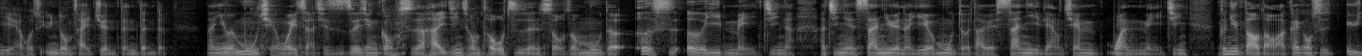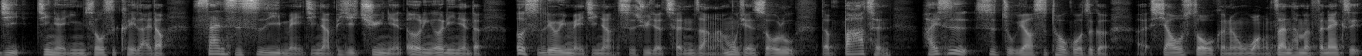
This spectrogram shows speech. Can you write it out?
业啊，或是运动彩券等等的。那因为目前为止啊，其实这间公司啊，它已经从投资人手中募得二十二亿美金啊。那今年三月呢，也有募得大约三亿两千万美金。根据报道啊，该公司预计今年营收是可以来到三十四亿美金啊，比起去年二零二零年的二十六亿美金啊，持续的成长啊。目前收入的八成还是是主要是透过这个呃销售，可能网站他们 Fanatics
